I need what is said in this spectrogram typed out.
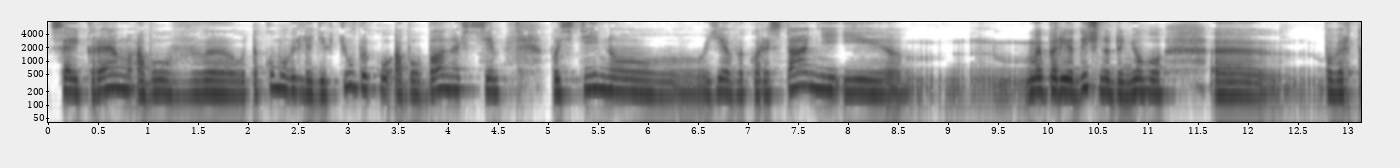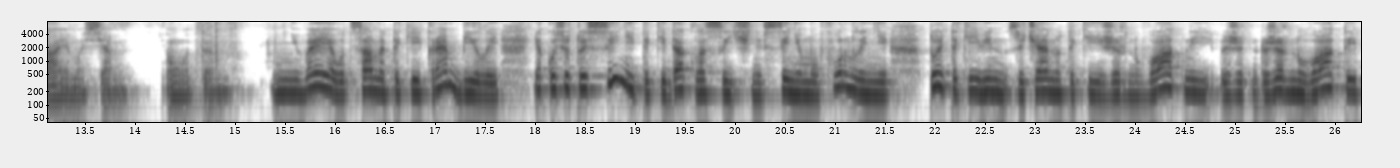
цей крем або в у такому вигляді в тюбику, або в баночці постійно є в використанні, і ми періодично до нього е, повертаємося. От. Нівея, от саме такий крем білий, якось отой синій, такий, да, класичний, в синьому оформленні, той такий він, звичайно, такий жирнуватий, жирнуватий,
